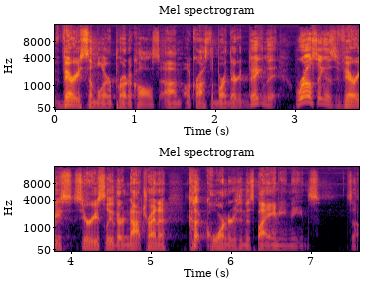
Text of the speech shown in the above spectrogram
very similar protocols um, across the board. They're taking the Royal taking this very seriously. They're not trying to cut corners in this by any means. So,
